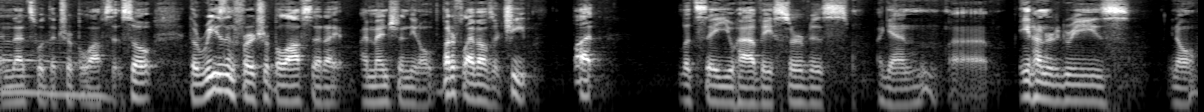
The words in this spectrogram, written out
and that's what the triple offset. So the reason for a triple offset, I, I mentioned, you know, butterfly valves are cheap, but let's say you have a service again, uh, 800 degrees, you know,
